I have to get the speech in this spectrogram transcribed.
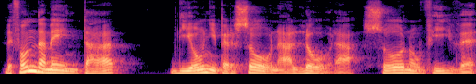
Le fondamenta di ogni persona allora sono vive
